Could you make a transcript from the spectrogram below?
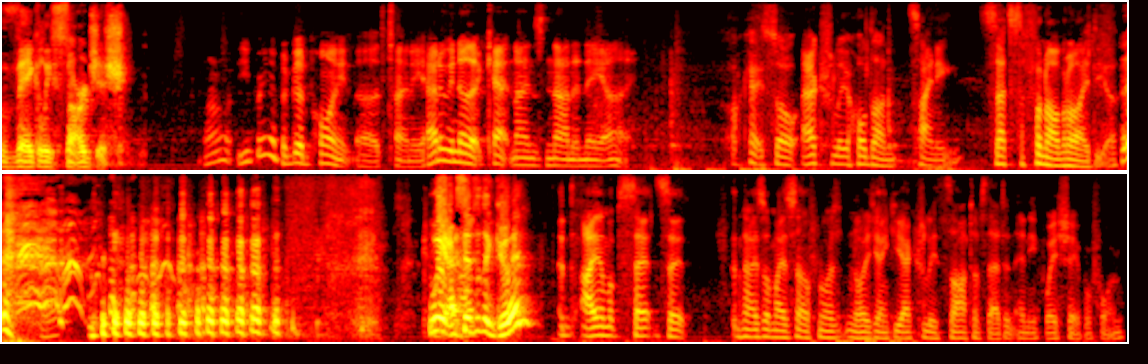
vaguely Sargish." well, you bring up a good point, uh, Tiny. How do we know that Cat Nine's not an AI? Okay, so actually, hold on, Tiny. That's a phenomenal idea. Wait, I said something good. and I am upset that neither myself nor, nor Yankee actually thought of that in any way, shape, or form.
